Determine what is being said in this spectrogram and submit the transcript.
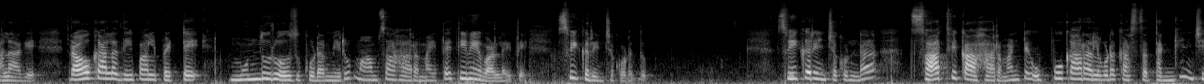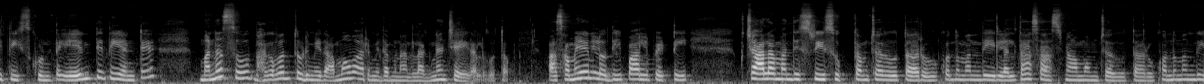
అలాగే రావుకాల దీపాలు పెట్టే ముందు రోజు కూడా మీరు మాంసాహారం అయితే తినేవాళ్ళైతే స్వీకరించకూడదు. స్వీకరించకుండా సాత్విక ఆహారం అంటే ఉప్పు కారాలు కూడా కాస్త తగ్గించి తీసుకుంటే ఏంటిది అంటే మనసు భగవంతుడి మీద అమ్మవారి మీద మనం లగ్నం చేయగలుగుతాం. ఆ సమయంలో దీపాలు పెట్టి చాలామంది శ్రీ సూక్తం చదువుతారు కొంతమంది లలితా సహస్రనామం చదువుతారు కొంతమంది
